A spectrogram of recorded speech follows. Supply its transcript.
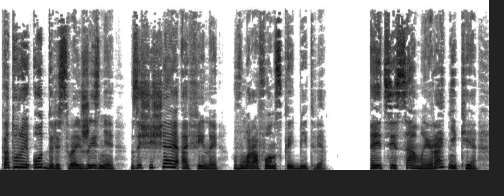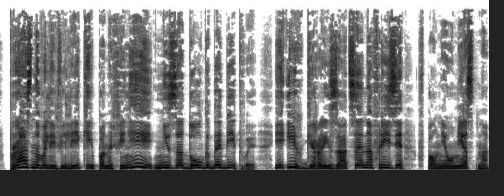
которые отдали свои жизни, защищая Афины в марафонской битве. Эти самые ратники праздновали великие панафинеи незадолго до битвы, и их героизация на фризе вполне уместна,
